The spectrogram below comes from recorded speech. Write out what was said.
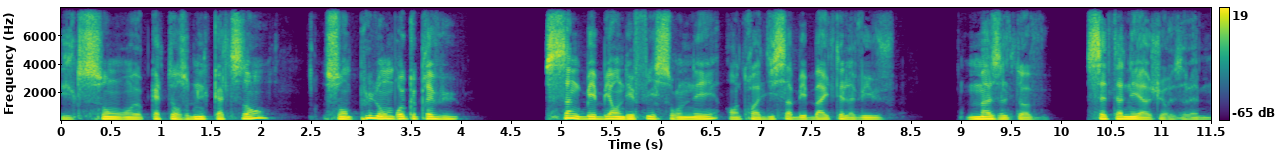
ils sont 14 euh, 400, sont plus nombreux que prévu. Cinq bébés en effet sont nés entre Addis Abeba et Tel Aviv. Mazel Tov, cette année à Jérusalem.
